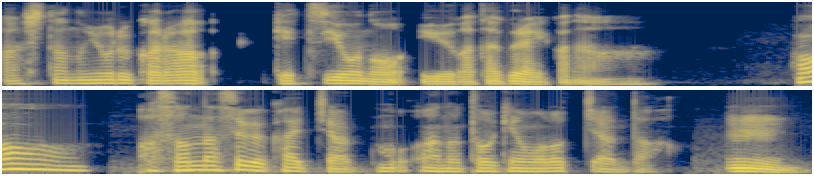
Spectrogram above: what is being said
明日の夜から月曜の夕方ぐらいかな。ああ。あ、そんなすぐ帰っちゃう。もうあの、東京戻っちゃうんだ。うん。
